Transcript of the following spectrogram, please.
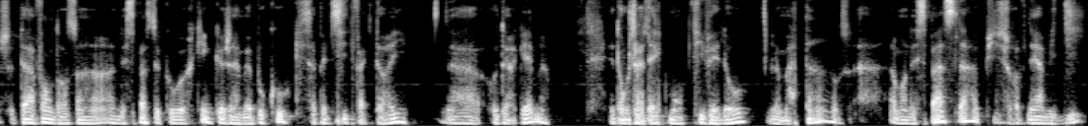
j'étais avant dans un, espace de coworking que j'aimais beaucoup, qui s'appelle Seed Factory, à Odergem. Et donc, j'allais avec mon petit vélo le matin à mon espace, là, puis je revenais à midi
